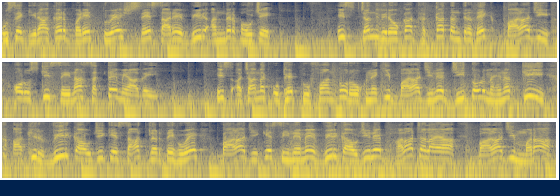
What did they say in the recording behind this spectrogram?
उसे गिराकर बड़े त्वेष से सारे वीर अंदर पहुँचे। इस चंद वीरों का धक्का तंत्र देख बालाजी और उसकी सेना सकते में आ गई। इस अचानक उठे तूफ़ान को रोकने की बालाजी ने जी तोड़ मेहनत की। आखिर वीर काउजी के साथ लड़ते हुए बालाजी के सीने में वीर काउजी ने भाला चलाया। बालाजी मरा,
